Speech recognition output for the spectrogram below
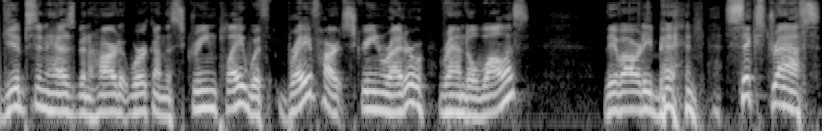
Gibson has been hard at work on the screenplay with Braveheart screenwriter Randall Wallace. They've already been six drafts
